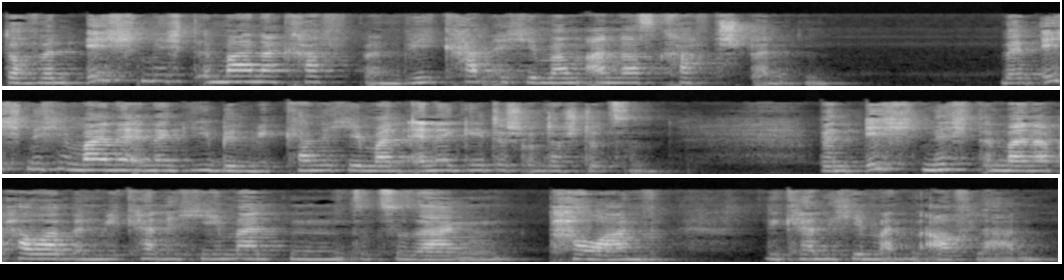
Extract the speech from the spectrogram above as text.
Doch wenn ich nicht in meiner Kraft bin, wie kann ich jemandem anders Kraft spenden? Wenn ich nicht in meiner Energie bin, wie kann ich jemanden energetisch unterstützen? Wenn ich nicht in meiner Power bin, wie kann ich jemanden sozusagen powern? Wie kann ich jemanden aufladen?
